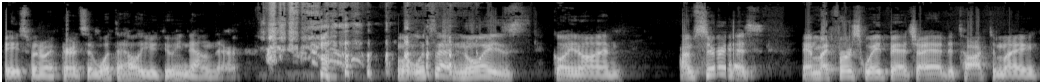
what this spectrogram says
basement, and my parents said, "What the hell are you doing down there?" What's that noise going on? I'm serious. And my first weight bench, I had to talk to my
